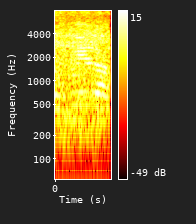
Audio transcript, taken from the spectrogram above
i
